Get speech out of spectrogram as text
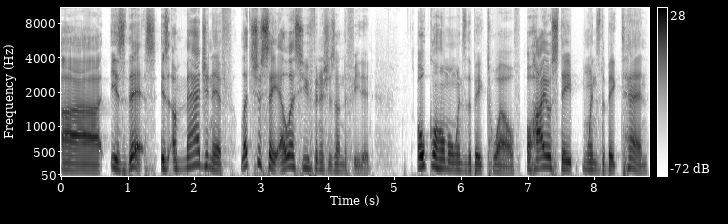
Uh, is this is imagine if let's just say LSU finishes undefeated, Oklahoma wins the Big 12, Ohio State wins the Big 10,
